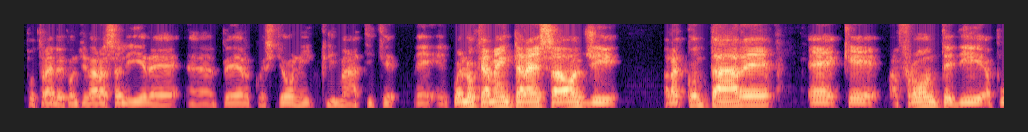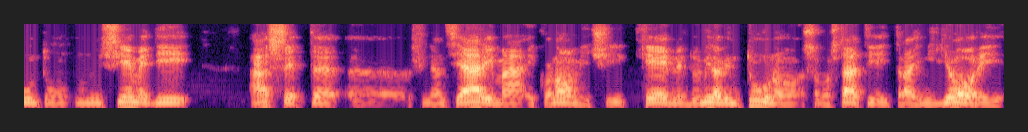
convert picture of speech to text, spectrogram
potrebbe continuare a salire eh, per questioni climatiche. E, e quello che a me interessa oggi raccontare è che a fronte di appunto un, un insieme di asset eh, finanziari ma economici che nel 2021 sono stati tra i migliori, eh,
